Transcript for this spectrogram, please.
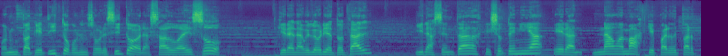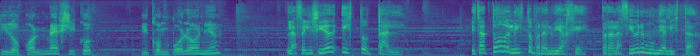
con un paquetito, con un sobrecito abrazado a eso, que era la gloria total. Y las entradas que yo tenía eran nada más que para el partido con México y con Polonia. La felicidad es total. Está todo listo para el viaje, para la fiebre mundialista.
